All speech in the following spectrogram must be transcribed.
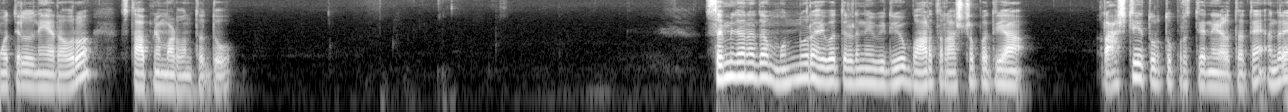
ಮೋತಿಲಾಲ್ ನೆಹರು ಅವರು ಸ್ಥಾಪನೆ ಮಾಡುವಂಥದ್ದು. ಸಂವಿಧಾನದ ಮುನ್ನೂರ ಐವತ್ತೆರಡನೇ ವಿಧಿಯು ಭಾರತ ರಾಷ್ಟ್ರಪತಿಯ ರಾಷ್ಟ್ರೀಯ ತುರ್ತು ಪರಿಸ್ಥಿತಿಯನ್ನು ಹೇಳ್ತತೆ. ಅಂದರೆ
